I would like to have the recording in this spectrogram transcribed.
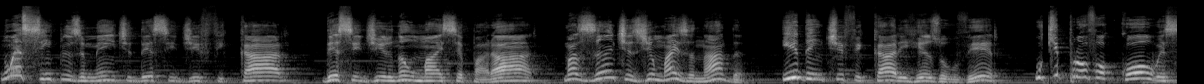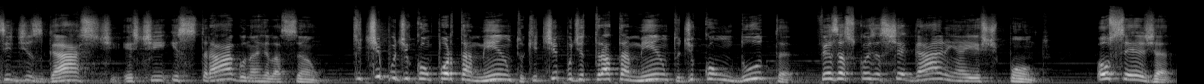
não é simplesmente decidir ficar, decidir não mais separar, mas antes de mais nada, identificar e resolver o que provocou esse desgaste, este estrago na relação. Que tipo de comportamento, que tipo de tratamento, de conduta fez as coisas chegarem a este ponto? Ou seja,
